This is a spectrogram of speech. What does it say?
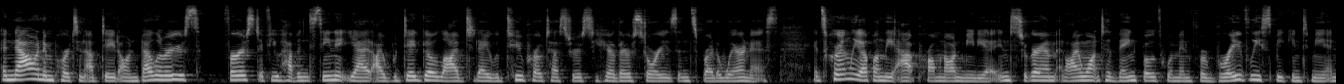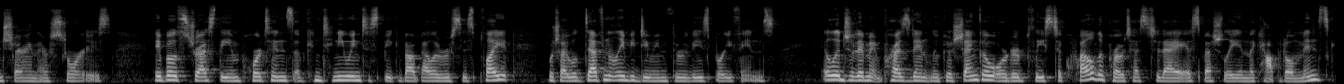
And now, an important update on Belarus. First, if you haven't seen it yet, I did go live today with two protesters to hear their stories and spread awareness. It's currently up on the app Promenade Media Instagram, and I want to thank both women for bravely speaking to me and sharing their stories. They both stressed the importance of continuing to speak about Belarus's plight, which I will definitely be doing through these briefings. Illegitimate President Lukashenko ordered police to quell the protests today, especially in the capital Minsk,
